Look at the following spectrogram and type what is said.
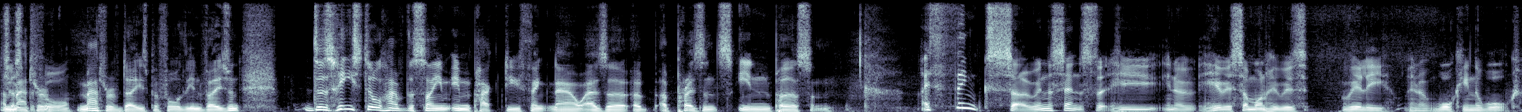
a Just matter before. of matter of days before the invasion. Does he still have the same impact, do you think, now as a, a, a presence in person? I think so, in the sense that he, you know, here is someone who is really, you know, walking the walk.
